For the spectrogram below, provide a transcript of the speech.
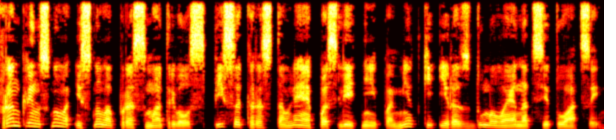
Франклин снова и снова просматривал список, расставляя последние пометки и раздумывая над ситуацией.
